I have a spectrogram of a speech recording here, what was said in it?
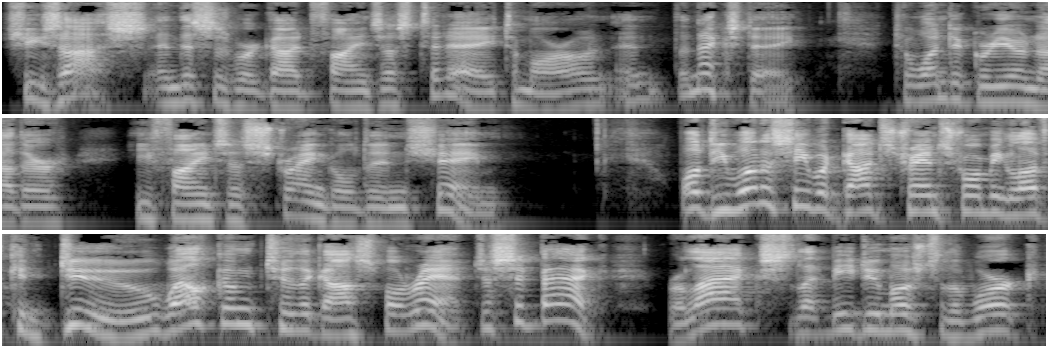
she's us. And this is where God finds us today, tomorrow, and, and the next day. To one degree or another, he finds us strangled in shame. Well, do you want to see what God's transforming love can do? Welcome to the Gospel Rant. Just sit back, relax, let me do most of the work.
